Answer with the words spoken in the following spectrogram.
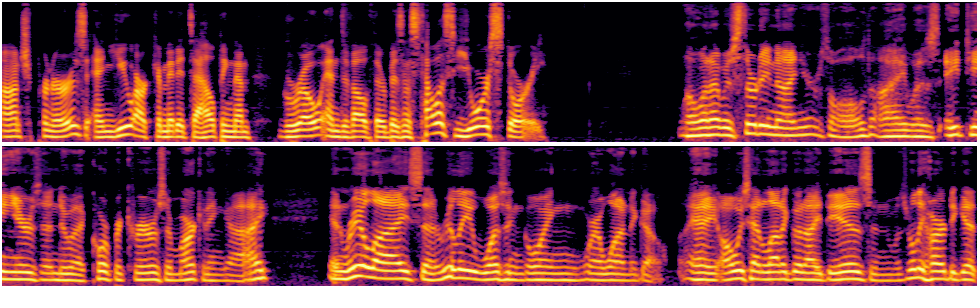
entrepreneurs, and you are committed to helping them grow and develop their business. Tell us your story. Well, when I was 39 years old, I was 18 years into a corporate career as a marketing guy and realized that I really wasn't going where I wanted to go. I always had a lot of good ideas and it was really hard to get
